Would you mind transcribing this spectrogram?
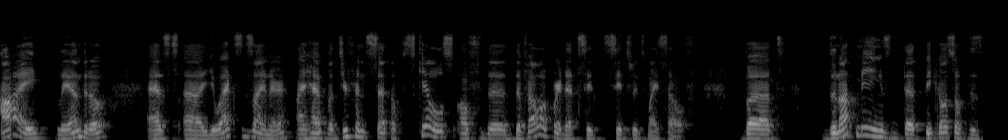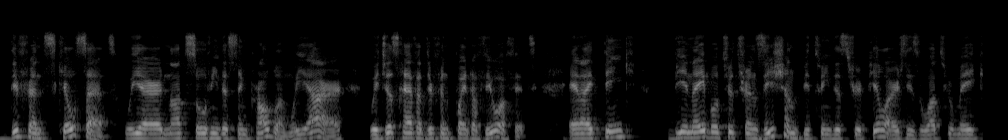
I, Leandro, as a UX designer, I have a different set of skills of the developer that sits, sits with myself. But do not mean that because of this different skill set, we are not solving the same problem. We are, we just have a different point of view of it. And I think being able to transition between these three pillars is what will make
